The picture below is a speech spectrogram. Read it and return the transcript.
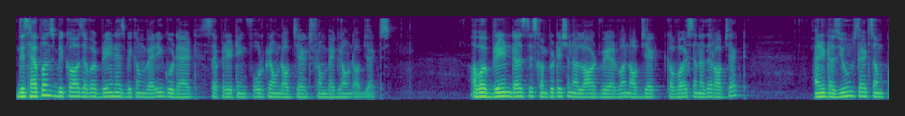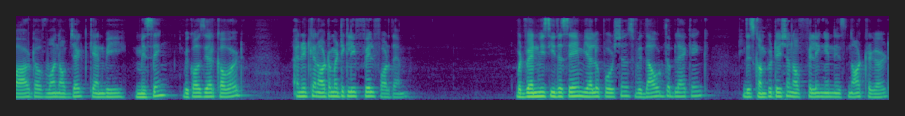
This happens because our brain has become very good at separating foreground objects from background objects. Our brain does this computation a lot where one object covers another object and it assumes that some part of one object can be missing because they are covered and it can automatically fill for them. But when we see the same yellow portions without the black ink, this computation of filling in is not triggered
